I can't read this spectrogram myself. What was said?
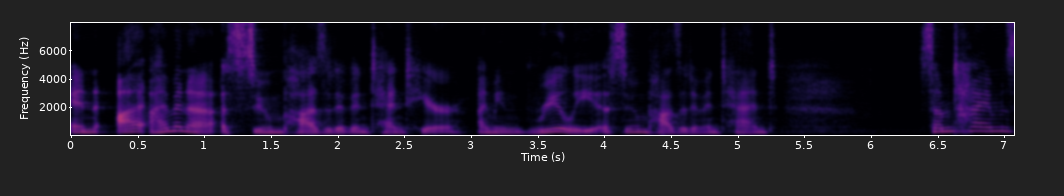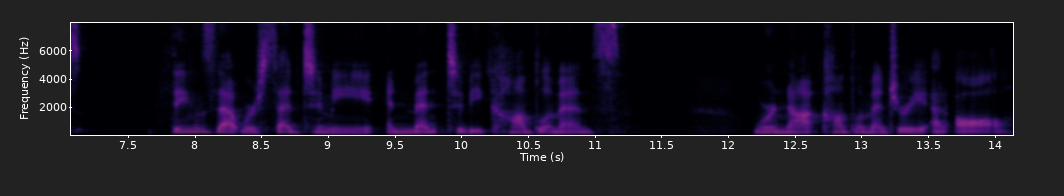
and I, am going to assume positive intent here. I mean, really assume positive intent. Sometimes things that were said to me and meant to be compliments were not complimentary at all.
